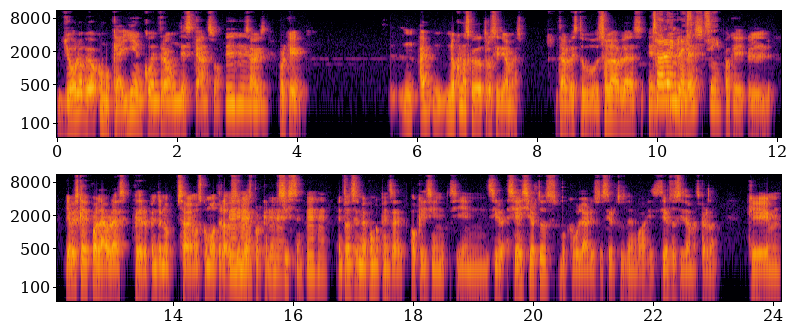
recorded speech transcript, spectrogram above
Yo lo veo como que ahí encuentra un descanso, ¿sabes? Porque no conozco de otros idiomas. Tal vez tú solo hablas. Este, solo inglés, sí. Ok. Ya ves que hay palabras que de repente no sabemos cómo traducirlas porque no existen. Entonces me pongo a pensar, ok, si, si, si, hay ciertos vocabularios o ciertos lenguajes, ciertos idiomas, perdón, que mm,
